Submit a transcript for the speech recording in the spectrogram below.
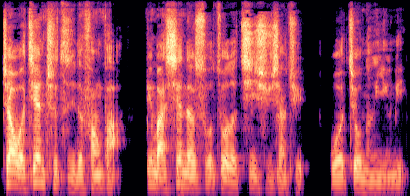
只要我坚持自己的方法。并把现在所做的继续下去，我就能盈利。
